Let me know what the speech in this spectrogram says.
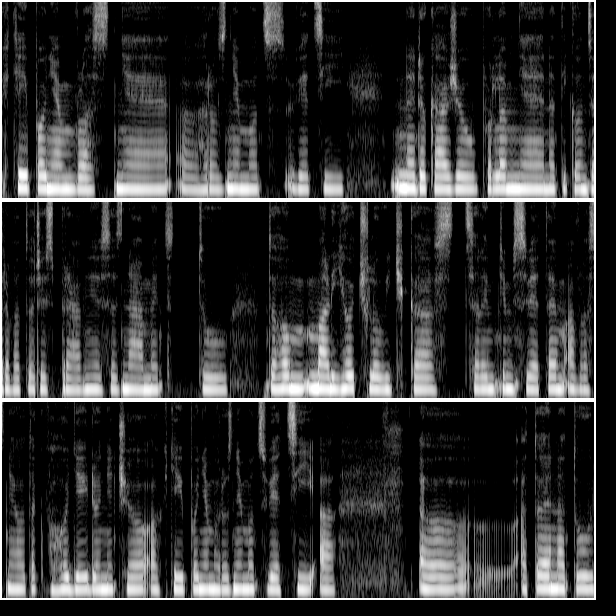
chtějí po něm vlastně uh, hrozně moc věcí. Nedokážou podle mě na té konzervatoři správně seznámit tu toho malého človíčka s celým tím světem a vlastně ho tak vhodějí do něčeho a chtějí po něm hrozně moc věcí a, uh, a to je na tu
